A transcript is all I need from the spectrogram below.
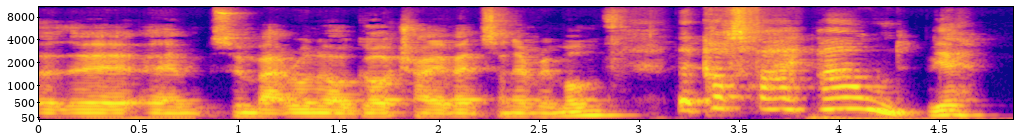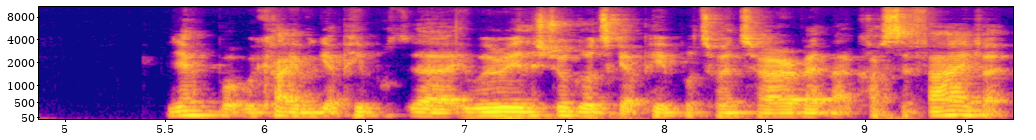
uh, the um, swim bike run or go tri events on every month. that cost five pound. Yeah, yeah, but we can't even get people. Uh, we really struggle to get people to enter our event that costs a fiver.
